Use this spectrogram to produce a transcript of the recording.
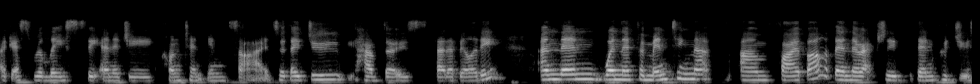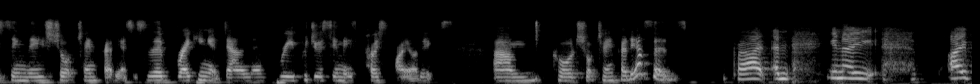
I guess, release the energy content inside. So they do have those that ability. And then when they're fermenting that um, fiber, then they're actually then producing these short chain fatty acids. So they're breaking it down and they're reproducing these postbiotics um, called short chain fatty acids. Right. And, you know, I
